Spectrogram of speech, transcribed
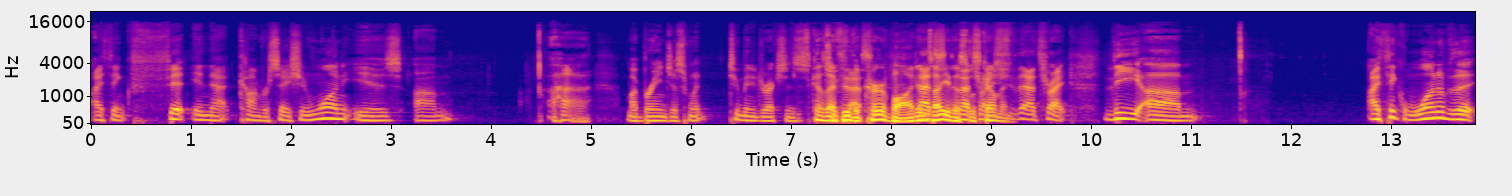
I think fit in that conversation. One is um, uh, my brain just went too many directions because I threw fast. the curveball. I didn't tell you this that's was right. coming. That's right. The um, I think one of the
